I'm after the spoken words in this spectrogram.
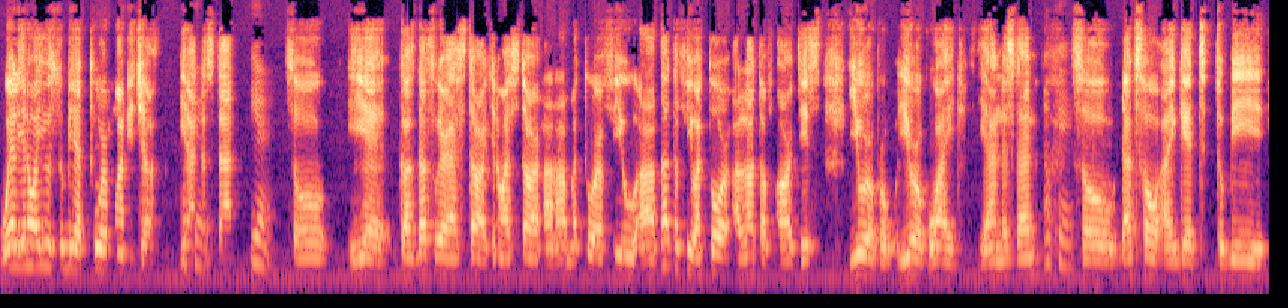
Well, you know I used to be a tour manager. You Okay. understand? Yeah. So yeah, because that's where I start. You know, I start. Um, I tour a few, uh, not a few. I tour a lot of artists, Europe, Europe wide. You understand? Okay. So that's how I get to be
